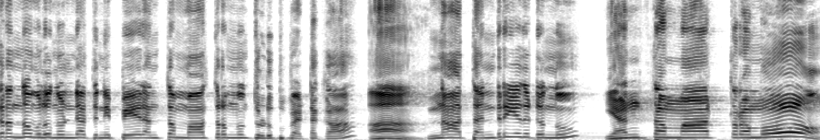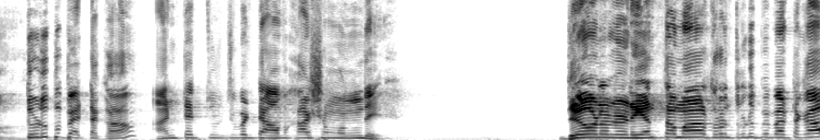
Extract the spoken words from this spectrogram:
గ్రంథముల నుండి అతని పేరంత మాత్రమును తుడుపు పెట్టక నా తండ్రి ఎదుటను ఎంత మాత్రమో తుడుపు పెట్టక అంటే తుడిచిపెట్టే అవకాశం ఉంది. దేవుడు అన్నాడు ఎంత మాత్రం తుడిపి పెట్టగా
